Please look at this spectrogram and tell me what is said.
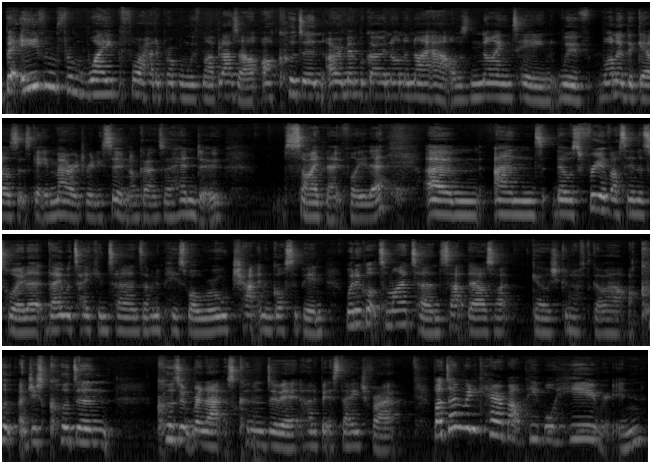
but even from way before I had a problem with my bladder, I couldn't. I remember going on a night out. I was 19 with one of the girls that's getting married really soon. I'm going to a Hindu. Side note for you there, um, and there was three of us in the toilet. They were taking turns having a piss while we were all chatting and gossiping. When it got to my turn, sat there, I was like, "Girls, you're gonna have to go out." I could, I just couldn't couldn't relax, couldn't do it, had a bit of stage fright. But I don't really care about people hearing.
